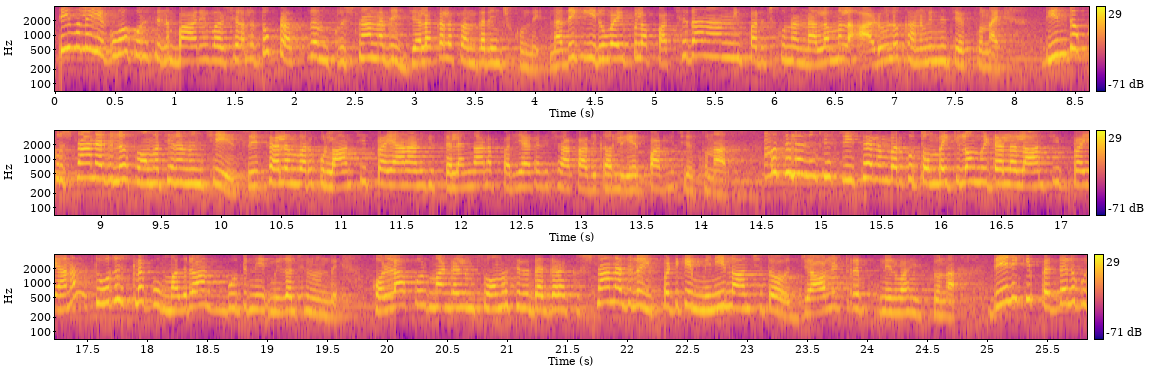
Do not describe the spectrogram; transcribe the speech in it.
ఇటీవల ఎగువ కురిసిన భారీ వర్షాలతో ప్రస్తుతం కృష్ణా నది జలకల సంతరించుకుంది. నదికి ఇరువైపులా పచ్చదనాన్ని పరుచుకున్న నల్లమల అడవులు కనువిందు చేస్తున్నాయి. దీంతో కృష్ణా నదిలో నుంచి శ్రీశైలం వరకు లాంచీ ప్రయాణానికి తెలంగాణ పర్యాటక శాఖ అధికారులు ఏర్పాట్లు చేస్తున్నారు. సోమశిల నుంచి శ్రీశైలం వరకు తొంభై కిలోమీటర్ల లాంచీ ప్రయాణం టూరిస్టులకు మధురానుభూతిని మిగల్చనుంది. కొల్లాపూర్ మండలం సోమశిల దగ్గర కృష్ణా నదిలో ఇప్పటికే మినీ లాంచ్తో జాలీ ట్రిప్ నిర్వహిస్తున్నారు. దీనికి పెద్దలకు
